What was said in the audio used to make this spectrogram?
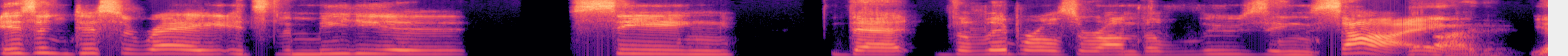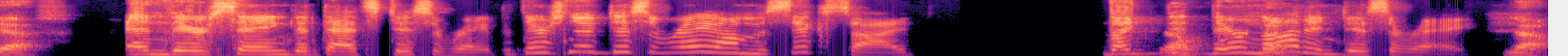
isn't disarray it's the media seeing that the liberals are on the losing side. God, yes. And they're saying that that's disarray but there's no disarray on the sixth side like no, they're no. not in disarray. No.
